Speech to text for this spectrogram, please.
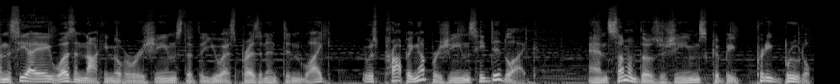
When the CIA wasn't knocking over regimes that the US president didn't like, it was propping up regimes he did like. And some of those regimes could be pretty brutal.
